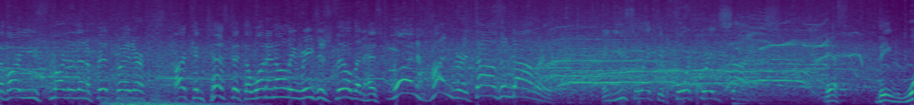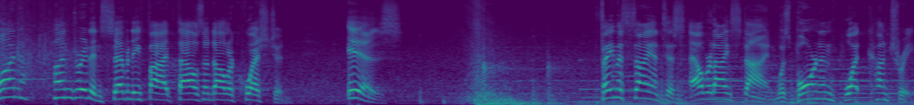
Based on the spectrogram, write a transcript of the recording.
Of Are You Smarter Than a Fifth Grader? Our contestant, the one and only Regis Philbin, has $100,000. And you selected fourth grade science. Yes. The $175,000 question is Famous scientist Albert Einstein was born in what country?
